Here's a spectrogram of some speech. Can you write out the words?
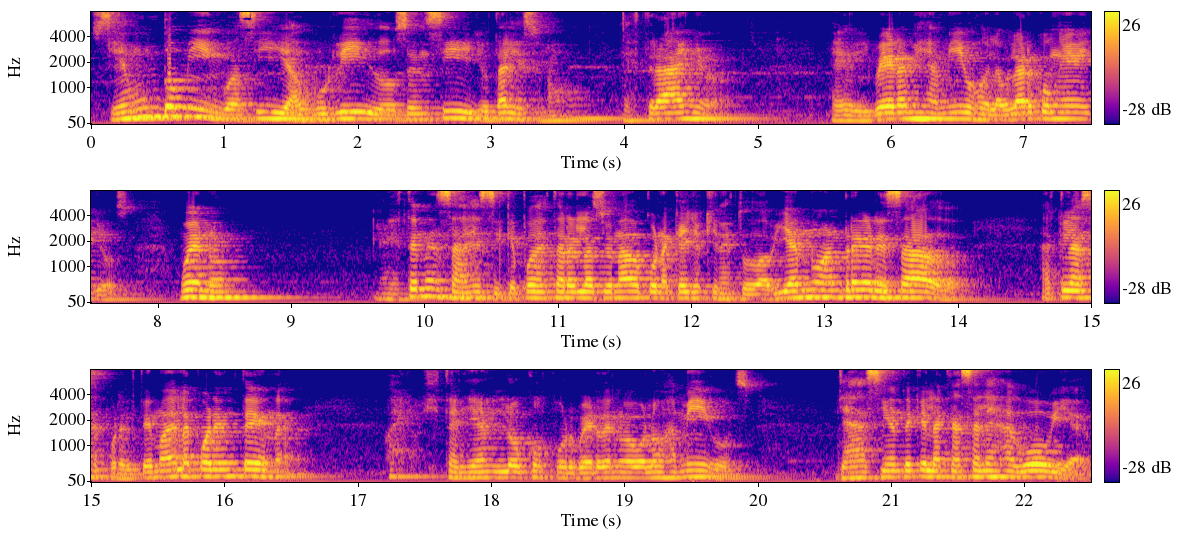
si es un domingo así, aburrido, sencillo, tal, y eso no, extraño. El ver a mis amigos, el hablar con ellos. Bueno, este mensaje sí que puede estar relacionado con aquellos quienes todavía no han regresado a clases por el tema de la cuarentena. Estarían locos por ver de nuevo a los amigos. Ya siente que la casa les agobia.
